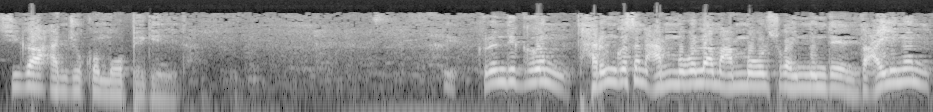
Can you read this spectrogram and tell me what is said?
지가 안 죽고 못 배깁니다. 그런데 그건 다른 것은 안 먹으려면 안 먹을 수가 있는데 나이는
